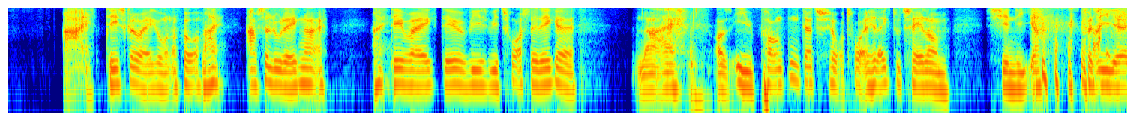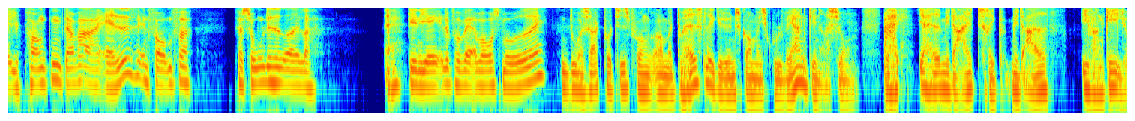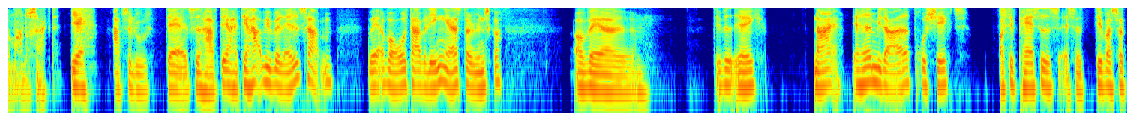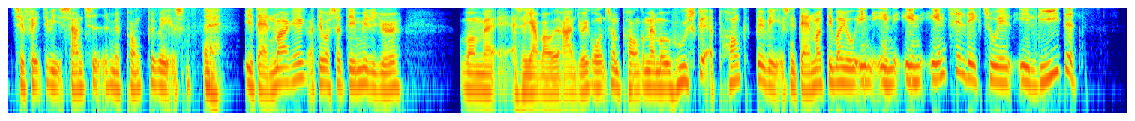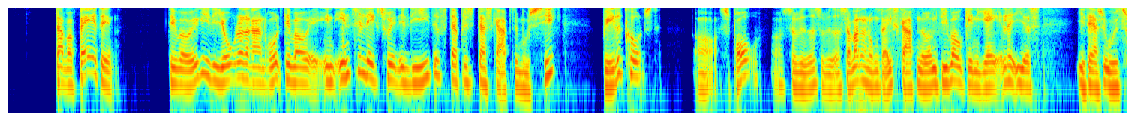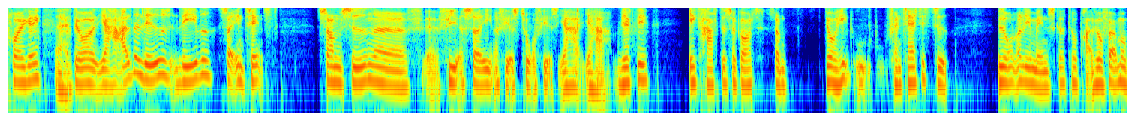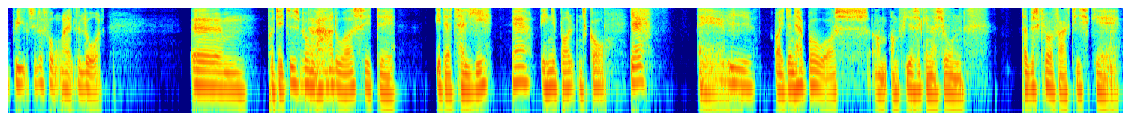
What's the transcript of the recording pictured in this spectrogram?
Nej, det skriver jeg ikke under på. Nej, Absolut ikke, nej. nej. Det var ikke, det, vi, vi tror slet ikke, at, nej. Og i punken, der tror, tror jeg heller ikke, du taler om genier. fordi uh, i punken, der var alle en form for personligheder, eller Ja. geniale på hver vores måde, ikke? Du har sagt på et tidspunkt om, at du havde slet ikke et ønske om, at I skulle være en generation. Jeg, jeg havde mit eget trip, mit eget evangelium, har du sagt. Ja, absolut. Det har jeg altid haft. Det har, det har vi vel alle sammen. Hver vores. Der er vel ingen af os, der ønsker at være... øh, Det ved jeg ikke. Nej, jeg havde mit eget projekt, og det passede... Altså, det var så tilfældigvis samtidig med punkbevægelsen Ja, i Danmark, ikke? Og det var så det miljø, hvor man... Altså, jeg var jo, rendte jo ikke rundt som punk, og man må jo huske, at punkbevægelsen i Danmark, det var jo en, en, en intellektuel elite, der var bag den. Det var jo ikke idioter, der rendte rundt. Det var jo en intellektuel elite, der, blev, der skabte musik, billedkunst og sprog og så videre, så videre. Så var der nogen, der ikke skabte noget, men de var jo geniale i, os, i deres udtryk, ikke? Ja. Det var, jeg har aldrig levet, levet så intenst som siden øh, f- 80 og 81, 82. Jeg har, jeg har virkelig ikke haft det så godt. Som, det var helt fantastisk tid. Vidunderlige mennesker. Det var, det var før mobiltelefon og alt det lort. Øhm, på det tidspunkt Ja. har du også et, øh, et atelier ja, inde i Boldens Gård. Ja, Øh, i, og i den her bog også om, om 80'er-generationen, der beskriver faktisk øh,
